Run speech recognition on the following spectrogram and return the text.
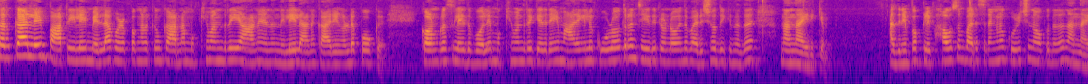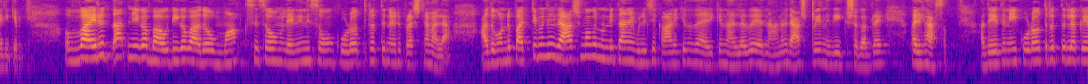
സർക്കാരിലെയും പാർട്ടിയിലെയും എല്ലാ കുഴപ്പങ്ങൾക്കും കാരണം മുഖ്യമന്ത്രിയാണ് എന്ന നിലയിലാണ് കാര്യങ്ങളുടെ പോക്ക്. കോൺഗ്രസിലേതുപോലെ മുഖ്യമന്ത്രിക്കെതിരെയും ആരെങ്കിലും കൂടോത്രം ചെയ്തിട്ടുണ്ടോ എന്ന് പരിശോധിക്കുന്നത് നന്നായിരിക്കും. അതിനിപ്പോൾ ക്ലിപ്പ് ഹൗസും പരിസരങ്ങളും കുഴിച്ചു നോക്കുന്നത് നന്നായിരിക്കും. വൈരുദ്ധാത്മിക ഭൗതികവാദവും മാർക്സിസവും ലെനിനിസവും കൂടോത്രത്തിനൊരു പ്രശ്നമല്ല. അതുകൊണ്ട് പറ്റുമെങ്കിൽ രാജ്മോഹൻ ഉണ്ണിത്താനെ വിളിച്ച് കാണിക്കുന്നതായിരിക്കും നല്ലത് എന്നാണ് രാഷ്ട്രീയ നിരീക്ഷകരുടെ പരിഹാസം. അദ്ദേഹത്തിന് ഈ കൂടോത്രത്തിലൊക്കെ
